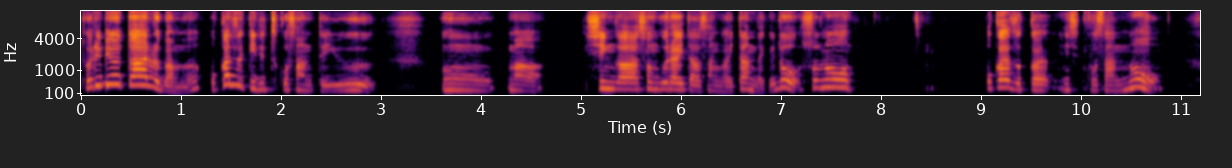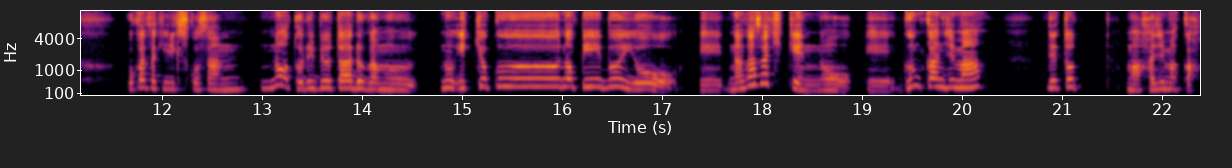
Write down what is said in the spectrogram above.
トリビュートアルバム岡崎律子さんっていう、うん、まあシンガーソングライターさんがいたんだけどその岡崎律子さんの岡崎律子さんのトリビュートアルバムの一曲の PV を、えー、長崎県の、えー、軍艦島で撮っまあ羽島か。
